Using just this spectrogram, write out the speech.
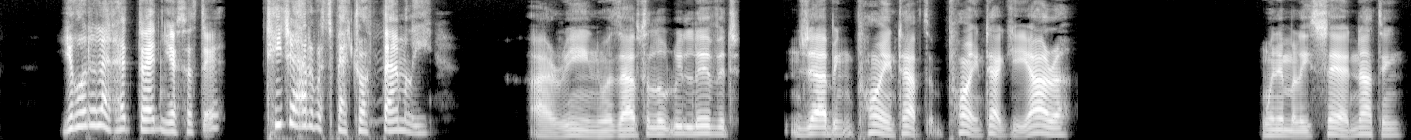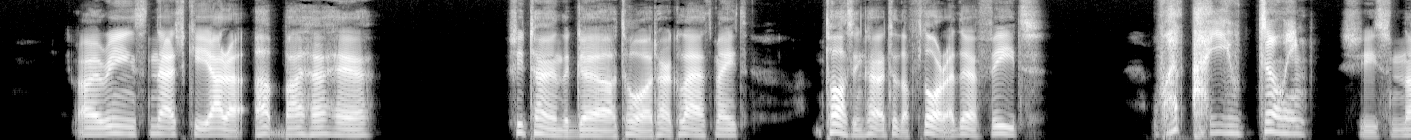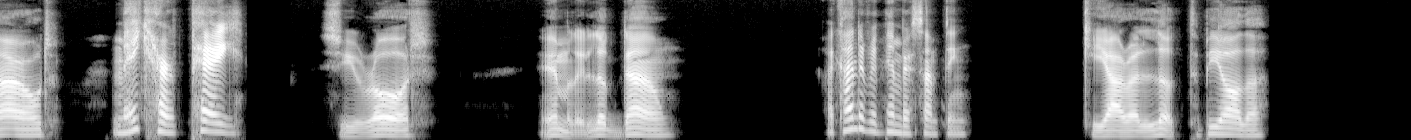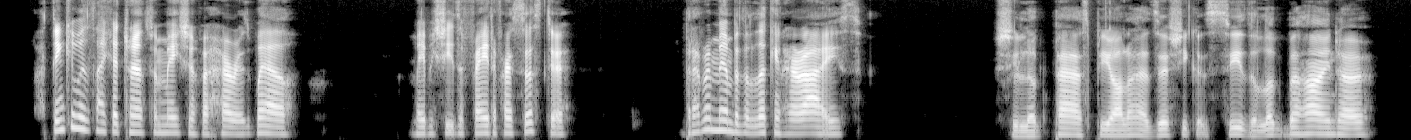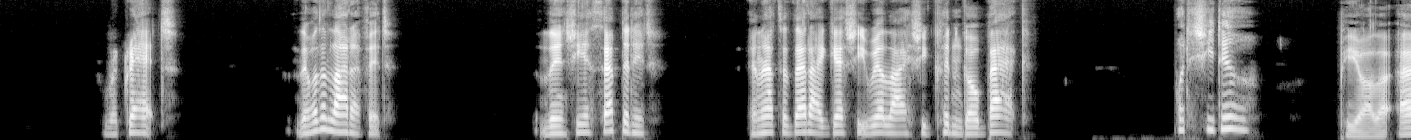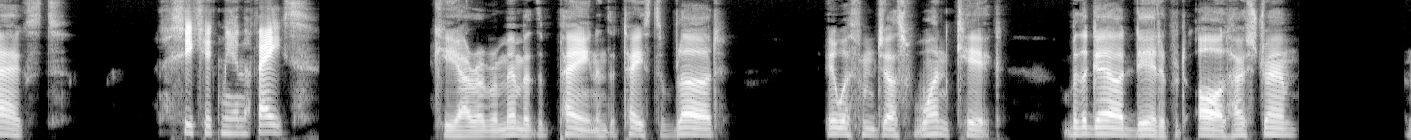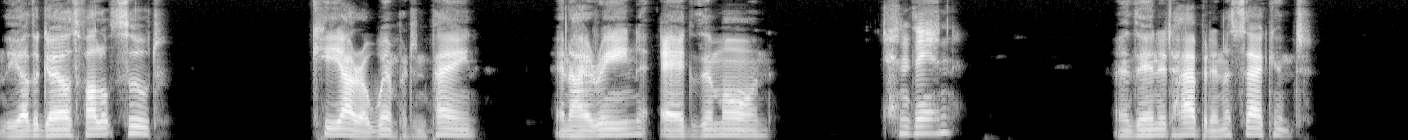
You're going to let her threaten your sister? Teach her how to respect your family. Irene was absolutely livid jabbing point after point at Kiara. When Emily said nothing, Irene snatched Kiara up by her hair. She turned the girl toward her classmates, tossing her to the floor at their feet. What are you doing? She snarled. Make her pay. She roared. Emily looked down. I kind of remember something. Kiara looked to Pialla. I think it was like a transformation for her as well. Maybe she's afraid of her sister. But I remember the look in her eyes. She looked past Pialla as if she could see the look behind her. Regret. There was a lot of it. Then she accepted it and after that I guess she realized she couldn't go back. What did she do? Pialla asked. She kicked me in the face. Kiara remembered the pain and the taste of blood. It was from just one kick, but the girl did it with all her strength. The other girls followed suit. Kiara whimpered in pain, and Irene egged them on. And then? And then it happened in a second.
